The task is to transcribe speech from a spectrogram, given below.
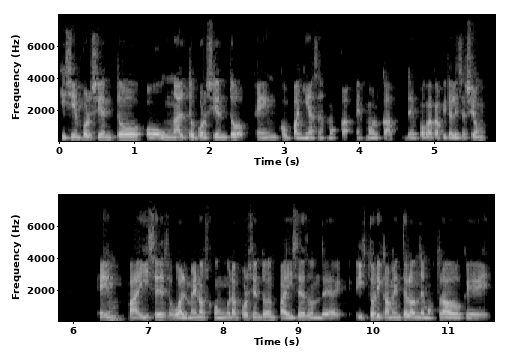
y 100% o un alto por ciento en compañías small cap, de poca capitalización en países, o al menos con un gran por ciento en países donde históricamente lo han demostrado que,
